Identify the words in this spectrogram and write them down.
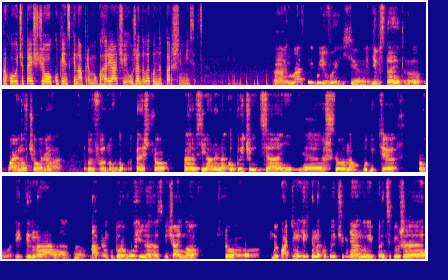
враховуючи те, що Куп'янський напрямок гарячий уже далеко не перший місяць. Е, Настрій бойовий Діпстейт буквально вчора ставив новину про те, що е, росіяни накопичуються, і е, що нам будуть е, пробувати йти на е, в напрямку борової. Е, Звичайно, що ми бачимо їхнє накопичення. Ну і в принципі, вже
